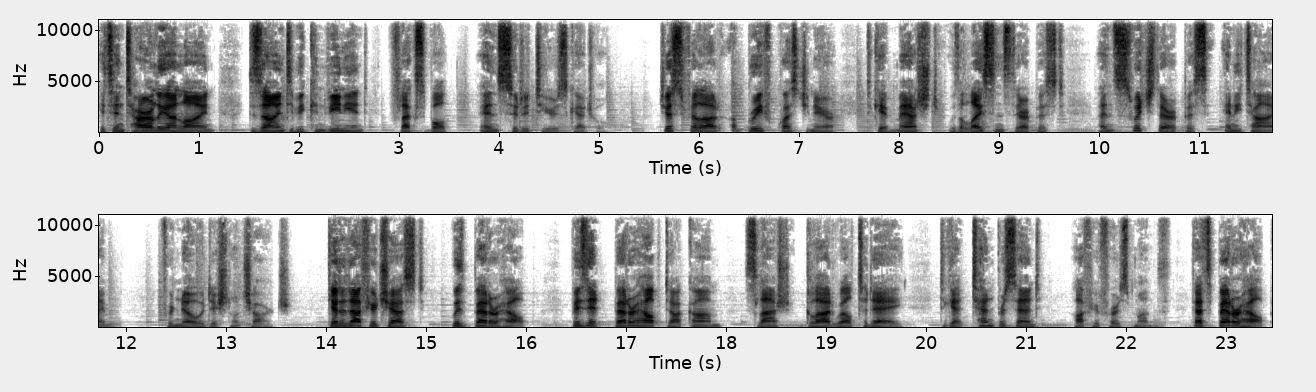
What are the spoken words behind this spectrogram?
It's entirely online, designed to be convenient, flexible, and suited to your schedule. Just fill out a brief questionnaire to get matched with a licensed therapist and switch therapists anytime for no additional charge. Get it off your chest with BetterHelp. Visit betterhelp.com slash Gladwell today to get 10% off your first month. That's BetterHelp,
